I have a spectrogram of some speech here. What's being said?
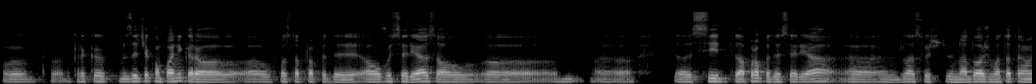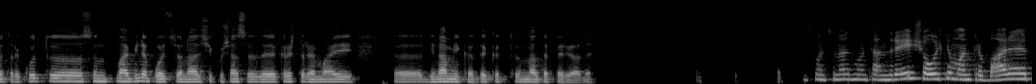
uh, cred că 10 companii care au, au fost aproape de, au avut seria sau uh, uh, seed aproape de seria uh, la sfârșit, în a doua jumătate a anului trecut, uh, sunt mai bine poziționați și cu șanse de creștere mai uh, dinamică decât în alte perioade. Îți mulțumesc mult, Andrei. Și o ultimă întrebare.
